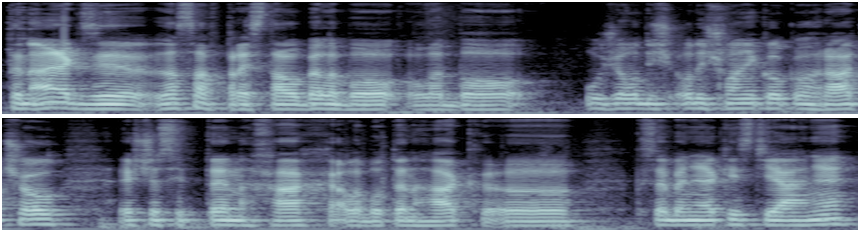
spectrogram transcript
ten Ajax je zasa v prestavbe, lebo, lebo už odiš, odišlo niekoľko hráčov, ešte si ten hach alebo ten hak uh, k sebe nejaký stiahne.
